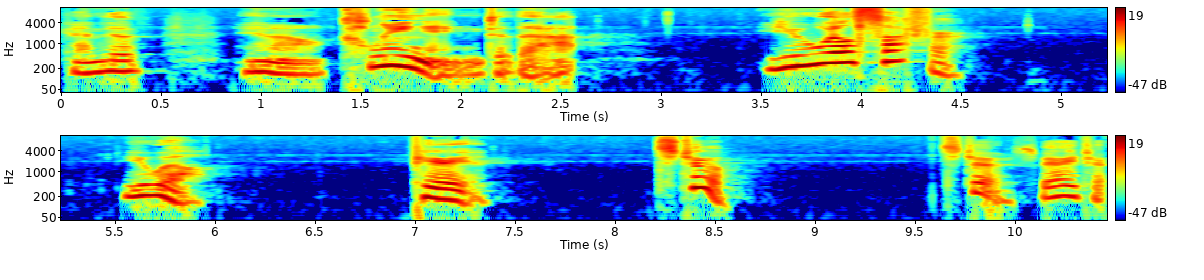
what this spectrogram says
kind of, you know, clinging to that, you will suffer. You will. Period. It's true. It's true. It's very true.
